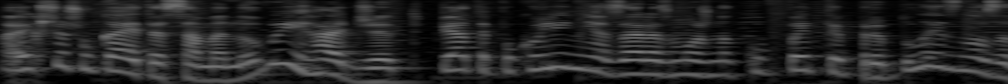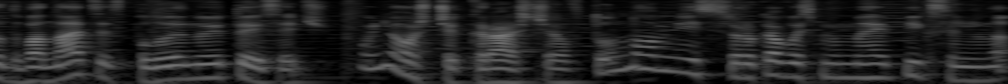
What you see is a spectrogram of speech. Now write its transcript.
А якщо шукаєте саме новий гаджет, п'яте покоління зараз можна купити приблизно за 12,5 тисяч. У нього ще краща автономність, 48 мегапіксельна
